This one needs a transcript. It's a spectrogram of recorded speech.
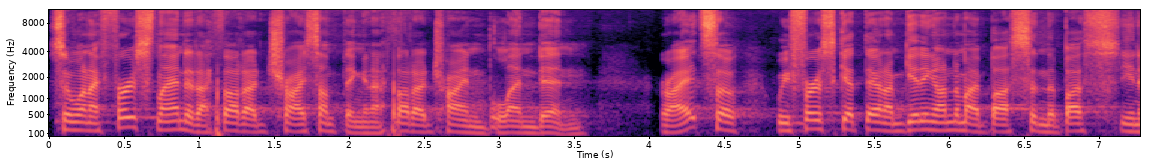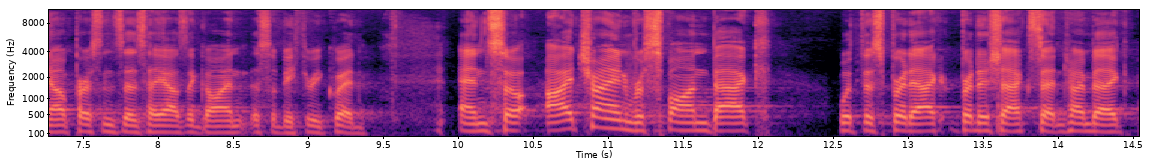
So when I first landed, I thought I'd try something and I thought I'd try and blend in. Right? So we first get there and I'm getting onto my bus and the bus, you know, person says, Hey, how's it going? This will be three quid. And so I try and respond back with this British accent trying to be like,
